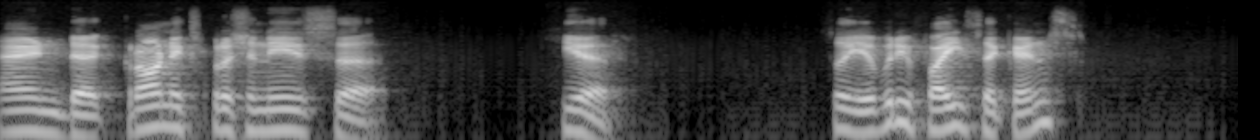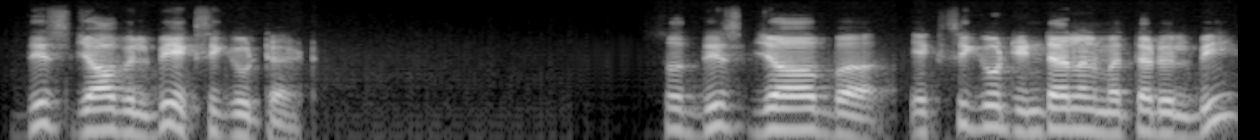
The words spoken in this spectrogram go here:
and uh, cron expression is uh, here. So every 5 seconds this job will be executed. So this job execute internal method will be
